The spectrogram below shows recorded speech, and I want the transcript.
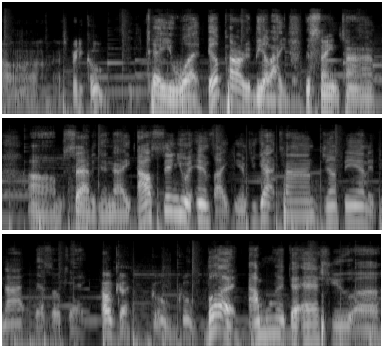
Oh, that's pretty cool. Tell you what, it'll probably be like the same time um, Saturday night. I'll send you an invite. If you got time, jump in. If not, that's okay. Okay, cool, cool. But I wanted to ask you uh,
